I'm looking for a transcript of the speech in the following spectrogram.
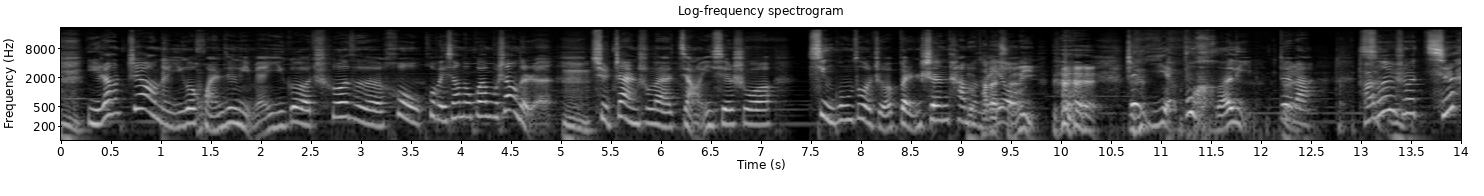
嗯你让这样的一个环境里面，一个车子后后备箱都关不上的人，嗯，去站出来讲一些说性工作者本身他们没有他的权利，对，这也不合理，对对吧？他所以说嗯，其实它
